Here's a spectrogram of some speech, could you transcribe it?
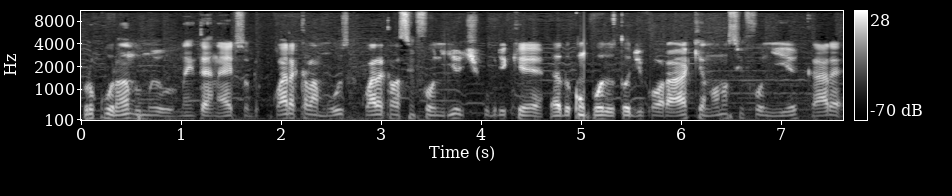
procurando no, na internet sobre qual era aquela música, qual era aquela sinfonia, eu descobri que é, é do compositor de Vorak, a nona sinfonia, cara,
